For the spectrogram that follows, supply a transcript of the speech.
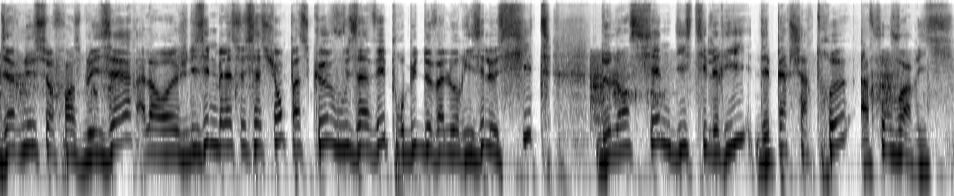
Bienvenue sur France Bleu Isère. Alors, euh, je disais une belle association parce que vous avez pour but de valoriser le site de l'ancienne distillerie des Pères Chartreux à Fourvoirie.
